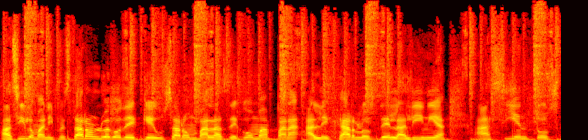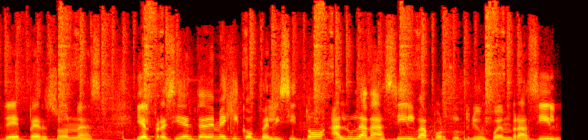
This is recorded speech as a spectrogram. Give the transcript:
Así lo manifestaron luego de que usaron balas de goma para alejarlos de la línea a cientos de personas. Y el presidente de México felicitó a Lula da Silva por su triunfo en Brasil.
